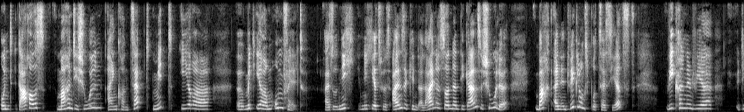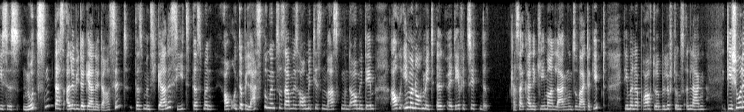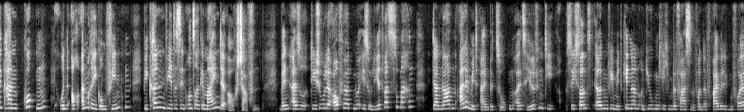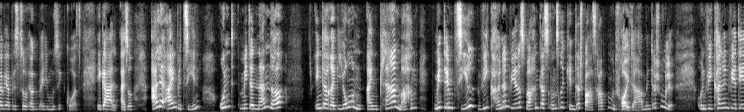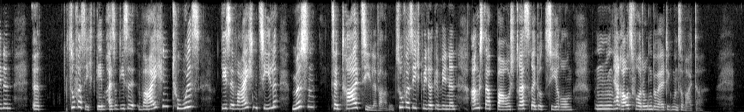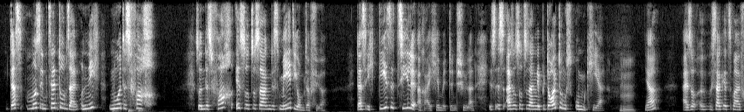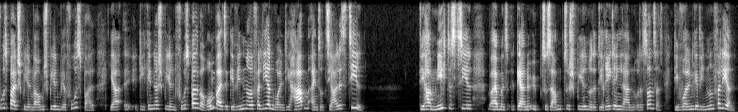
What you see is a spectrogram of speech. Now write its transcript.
und daraus machen die Schulen ein Konzept mit, ihrer, äh, mit ihrem Umfeld. Also nicht, nicht jetzt fürs Einzelkind alleine, sondern die ganze Schule macht einen Entwicklungsprozess jetzt. Wie können wir dieses Nutzen, dass alle wieder gerne da sind, dass man sich gerne sieht, dass man auch unter Belastungen zusammen ist, auch mit diesen Masken und auch mit dem, auch immer noch mit äh, Defiziten, dass es halt keine Klimaanlagen und so weiter gibt, die man da braucht oder Belüftungsanlagen. Die Schule kann gucken und auch Anregungen finden, wie können wir das in unserer Gemeinde auch schaffen. Wenn also die Schule aufhört, nur isoliert was zu machen, dann werden alle mit einbezogen als Hilfen, die sich sonst irgendwie mit Kindern und Jugendlichen befassen, von der Freiwilligen Feuerwehr bis zu irgendwelchen Musikkurs. Egal, also alle einbeziehen und miteinander in der Region einen Plan machen mit dem Ziel, wie können wir das machen, dass unsere Kinder Spaß haben und Freude haben in der Schule. Und wie können wir denen äh, Zuversicht geben. Also diese weichen Tools, diese weichen Ziele müssen Zentralziele werden. Zuversicht wiedergewinnen, Angstabbau, Stressreduzierung, hm, Herausforderungen bewältigen und so weiter. Das muss im Zentrum sein und nicht nur das Fach, sondern das Fach ist sozusagen das Medium dafür, dass ich diese Ziele erreiche mit den Schülern. Es ist also sozusagen eine Bedeutungsumkehr. Mhm. Ja, Also äh, ich sage jetzt mal Fußball spielen. Warum spielen wir Fußball? Ja, äh, die Kinder spielen Fußball. Warum? Weil sie gewinnen oder verlieren wollen. Die haben ein soziales Ziel. Die haben nicht das Ziel, weil man gerne übt, zusammenzuspielen oder die Regeln lernen oder sonst was. Die wollen gewinnen und verlieren.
